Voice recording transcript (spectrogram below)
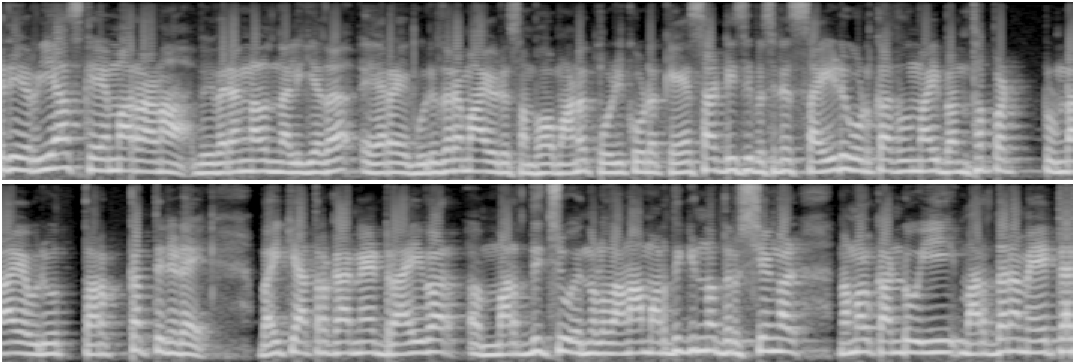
ശരി റിയാസ് കെ എം ആണ് വിവരങ്ങൾ നൽകിയത്. ഏറെ ഗുരുതരമായ ഒരു സംഭവമാണ്. Kozhikode K S R T C ബസ്സിന് സൈഡ് കൊടുക്കാത്തതുമായി ബന്ധപ്പെട്ടുണ്ടായ ഒരു തർക്കത്തിനിടെ ബൈക്ക് യാത്രക്കാരനെ ഡ്രൈവർ മർദ്ദിച്ചു എന്നുള്ളതാണ്. ആ മർദ്ദിക്കുന്ന ദൃശ്യങ്ങൾ നമ്മൾ കണ്ടു. ഈ മർദ്ദനമേറ്റ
